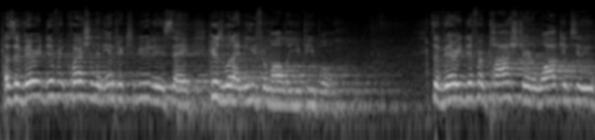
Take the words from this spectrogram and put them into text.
That's a very different question than enter community and say, here's what I need from all of you people. It's a very different posture to walk into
